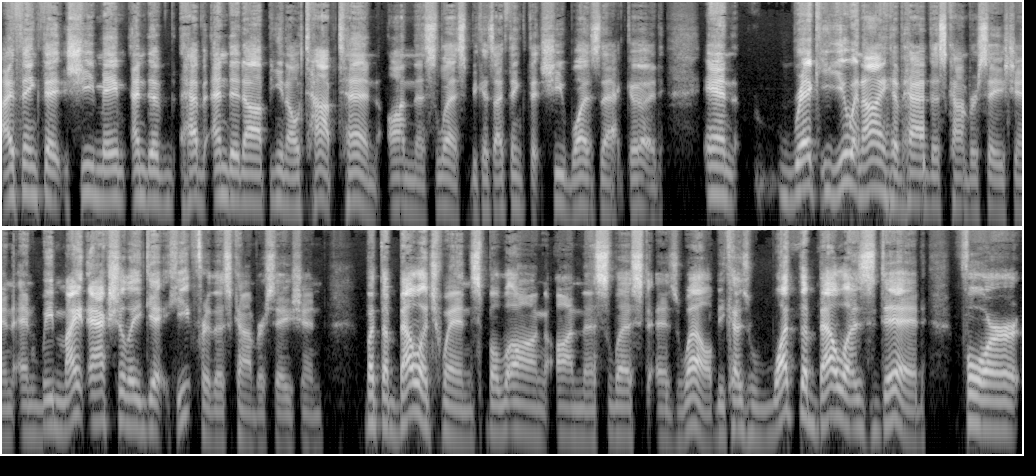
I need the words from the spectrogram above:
I think that she may end up have ended up, you know, top 10 on this list because I think that she was that good. And Rick, you and I have had this conversation, and we might actually get heat for this conversation. But the Bella twins belong on this list as well because what the Bellas did for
